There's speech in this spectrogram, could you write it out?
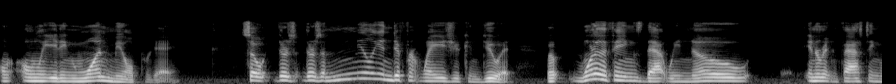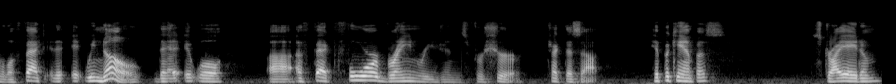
o- only eating one meal per day. So there's there's a million different ways you can do it. But one of the things that we know intermittent fasting will affect, it, it, we know that it will uh, affect four brain regions for sure. Check this out: hippocampus, striatum,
